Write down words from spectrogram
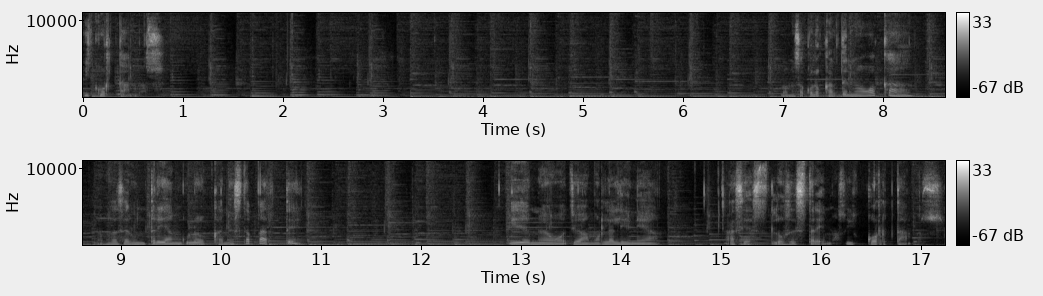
y cortamos. Vamos a colocar de nuevo acá vamos a hacer un triángulo acá en esta parte. Y de nuevo llevamos la línea hacia los extremos y cortamos.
